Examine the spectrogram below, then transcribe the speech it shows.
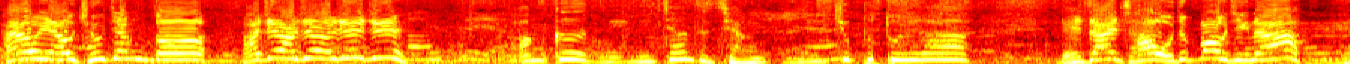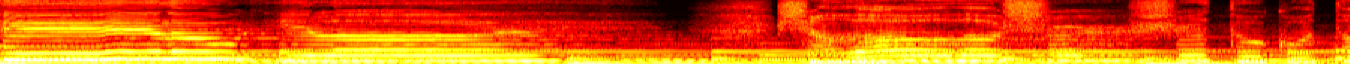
还要要求这样多？拿去拿去拿去去。安哥，你你这样子讲你就不对啦！你再吵我就报警了啊！一路以来，想老老实实度过的，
